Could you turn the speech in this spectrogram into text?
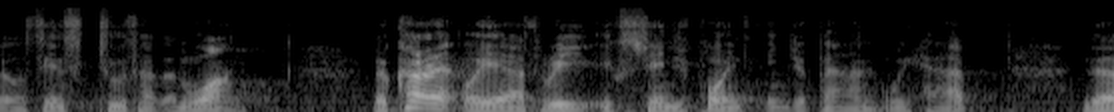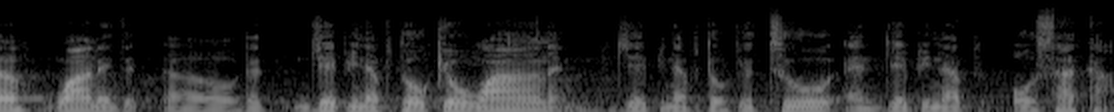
uh, since 2001. Now, currently, uh, three exchange points in Japan we have. The one is uh, the JPNAP Tokyo 1, and JPNAP Tokyo 2, and JPNAP Osaka.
